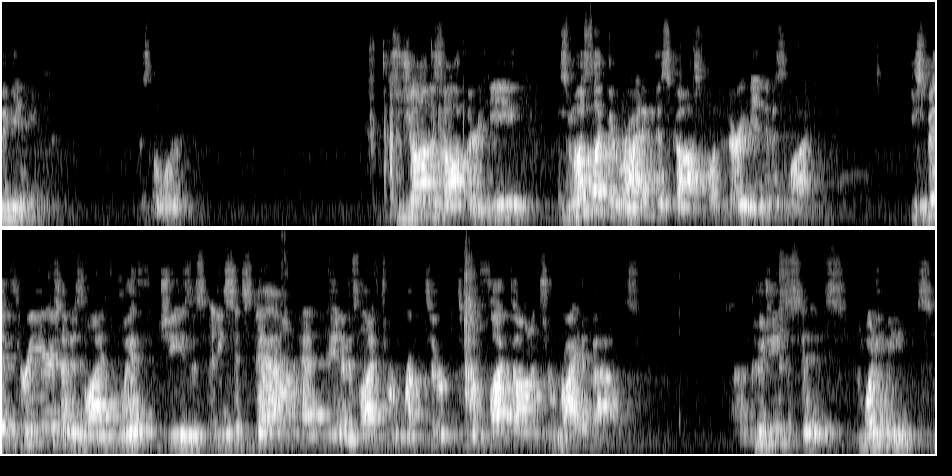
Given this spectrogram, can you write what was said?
the beginning was the Word. So John, this author, he is most likely writing this gospel at the very end of his life. He spent three years of his life with Jesus, and he sits down at the end of his life to, to, to reflect on and to write about uh, who Jesus is and what he means,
